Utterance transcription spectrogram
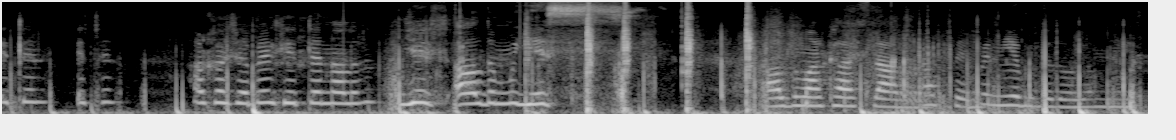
etlerini etlerini. Arkadaşlar belki etlerini alırım. Yes aldım mı? Yes. Aldım arkadaşlar. Aferin. Ben niye burada doğuyorum neyse.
